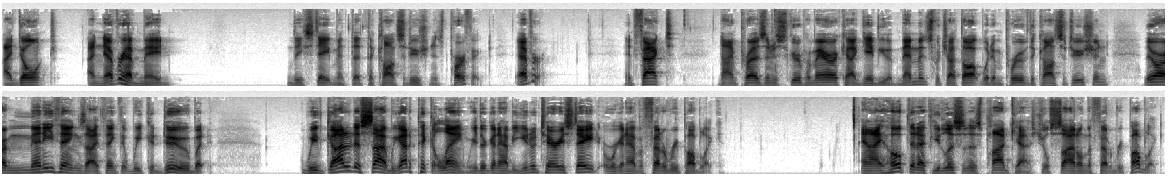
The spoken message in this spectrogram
I don't, I never have made the statement that the Constitution is perfect, ever. In fact, nine presidents screwed up America. I gave you amendments which I thought would improve the Constitution. There are many things I think that we could do, but we've got to decide. We got to pick a lane. We're either going to have a unitary state or we're going to have a federal republic. And I hope that if you listen to this podcast, you'll side on the federal republic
